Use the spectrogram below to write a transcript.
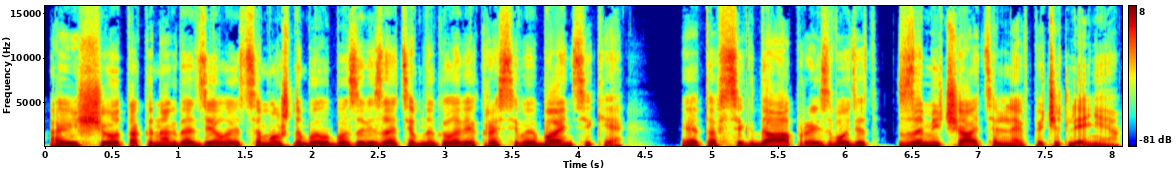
А еще так иногда делается, можно было бы завязать им на голове красивые бантики. Это всегда производит замечательное впечатление.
